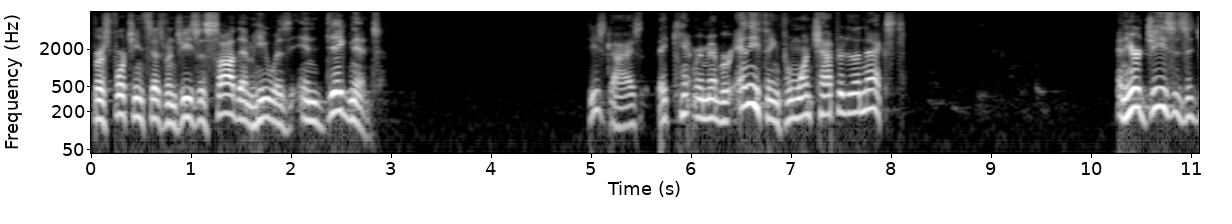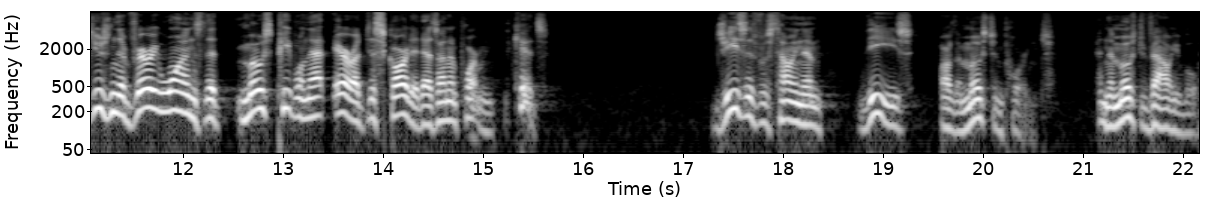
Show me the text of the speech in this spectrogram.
Verse 14 says, When Jesus saw them, he was indignant. These guys, they can't remember anything from one chapter to the next. And here Jesus is using the very ones that most people in that era discarded as unimportant the kids. Jesus was telling them, these are the most important and the most valuable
